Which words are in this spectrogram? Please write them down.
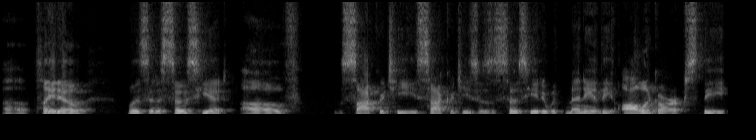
uh, Plato, was an associate of Socrates. Socrates was associated with many of the oligarchs, the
